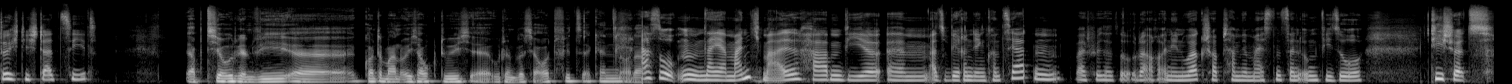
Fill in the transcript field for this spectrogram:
durch die Stadt zieht. Habt ihr irgendwie, äh, konnte man euch auch durch äh, irgendwelche Outfits erkennen? Oder? Ach so, hm, naja, manchmal haben wir, ähm, also während den Konzerten beispielsweise oder auch in den Workshops haben wir meistens dann irgendwie so T-Shirts,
